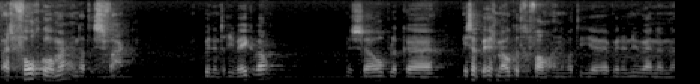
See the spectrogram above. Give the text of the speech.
het vervolg komen. En dat is vaak binnen drie weken wel. Dus eh, hopelijk eh, is dat bij Esme ook het geval. En wordt hij eh, binnen nu en een, eh,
